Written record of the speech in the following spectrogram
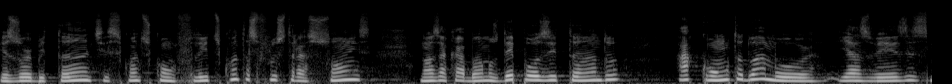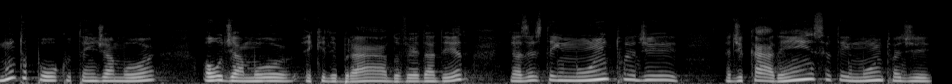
exorbitantes, quantos conflitos, quantas frustrações nós acabamos depositando a conta do amor. E às vezes muito pouco tem de amor, ou de amor equilibrado, verdadeiro, e às vezes tem muito é de, é de carência, tem muito é de,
